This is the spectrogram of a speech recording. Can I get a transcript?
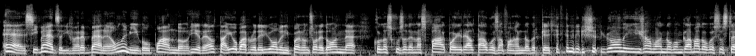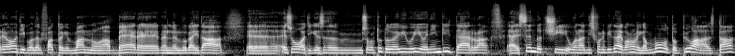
e si pensa di fare bene a un amico quando in realtà io parlo degli uomini, poi non so le donne con la scusa della spa, poi in realtà cosa fanno? Perché gli uomini diciamo hanno conclamato questo stereotipo del fatto che vanno a bere nelle località eh, esotiche, mm, soprattutto dove vivo io in Inghilterra, eh, essendoci una disponibilità economica molto più alta,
